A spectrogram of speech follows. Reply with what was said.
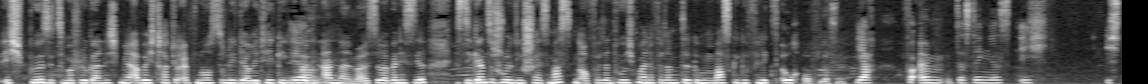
ich spüre sie zum Beispiel gar nicht mehr, aber ich trage die einfach nur aus Solidarität gegenüber Ja. den anderen, weißt du, weil wenn ich sehe, dass die ganze Schule die scheiß Masken aufhat, dann tue ich meine verdammte Maske gefälligst auch auflassen. Ja, vor allem das Ding ist, ich, ich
